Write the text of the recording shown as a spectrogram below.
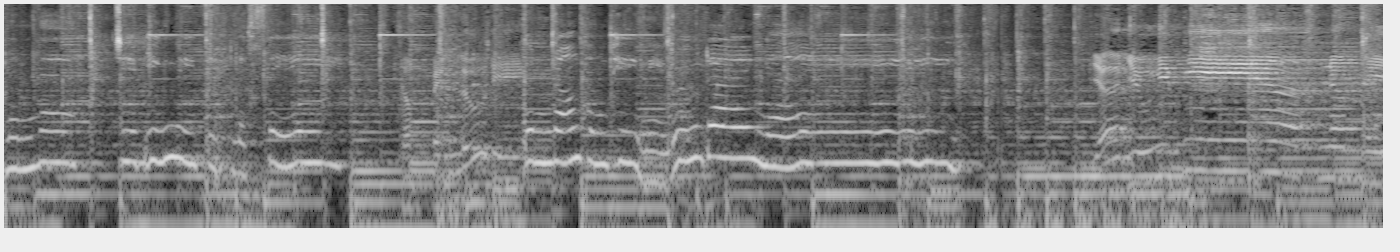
แน่แน่ๆจีบยิ่งมีติดละสิทำเป็นรู้ดีก็น้องคนพี่ไม่รู้ได้ไง อย่าอยู่เงียบๆนะพี่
